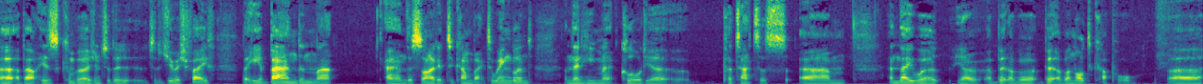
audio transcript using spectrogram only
uh, about his conversion to the to the Jewish faith, but he abandoned that and decided to come back to England. And then he met Claudia uh, Patatas, um, and they were, you know, a bit of a bit of an odd couple. Uh,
